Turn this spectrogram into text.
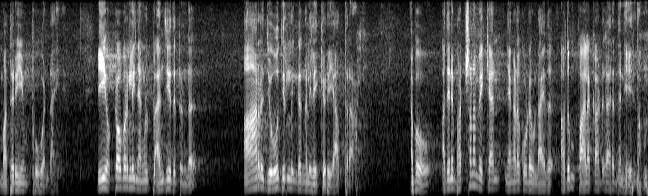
മധുരയും പോവുണ്ടായി. ഈ ഒക്ടോബറിൽ ഞങ്ങൾ പ്ലാൻ ചെയ്തിട്ടുണ്ട് ആറ് ജ്യോതിർലിംഗങ്ങളിലേക്കൊരു യാത്ര. അപ്പോൾ അതിന് ഭക്ഷണം വെക്കാൻ ഞങ്ങളുടെ കൂടെ ഉണ്ടായത് അതും പാലക്കാട്ടുകാരൻ തന്നെയായിരുന്നു.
